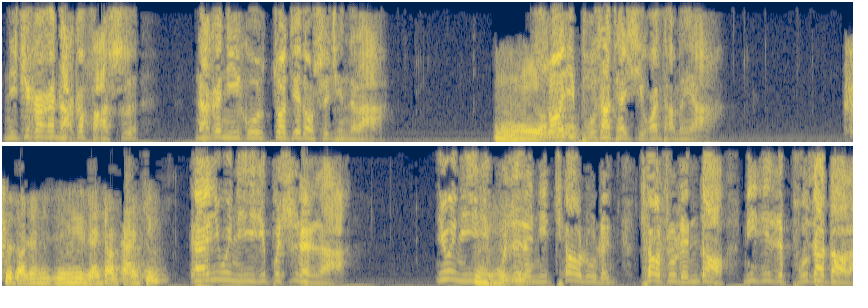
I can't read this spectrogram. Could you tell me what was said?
你去看看哪个法师、哪个尼姑做这种事情的啦？嗯没有。所以菩萨才喜欢他们呀。是的，人因为人家干净。哎，因为你已经不是人了，因为你已经不是人，你跳入人跳出人道，你已经是菩萨道了。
